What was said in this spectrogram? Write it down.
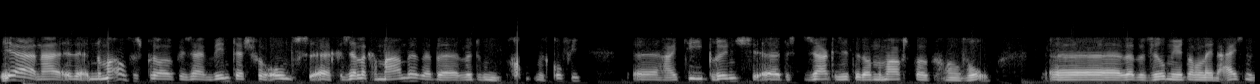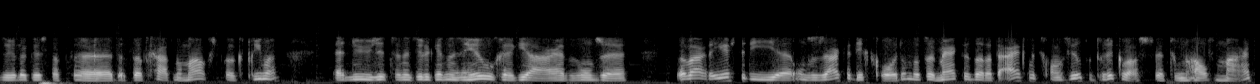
Ja, nou, eh, normaal gesproken zijn winters voor ons eh, gezellige maanden. We, hebben, we doen goed met koffie, eh, high tea, brunch. dus de zaken zitten dan normaal gesproken gewoon vol. We hebben veel meer dan alleen ijs natuurlijk, dus dat, dat, dat gaat normaal gesproken prima. En nu zitten we natuurlijk in een heel gek jaar. Hebben we, onze, we waren de eerste die onze zaken dichtgooiden, omdat we merkten dat het eigenlijk gewoon veel te druk was toen half maart.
